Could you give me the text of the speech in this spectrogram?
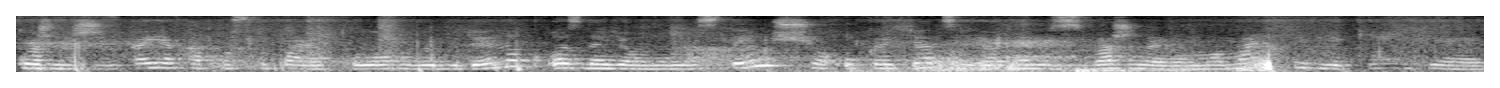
кожна жінка, яка поступає в пологовий будинок, ознайомлена з тим, що укриття це є одним з важливих моментів, який е,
